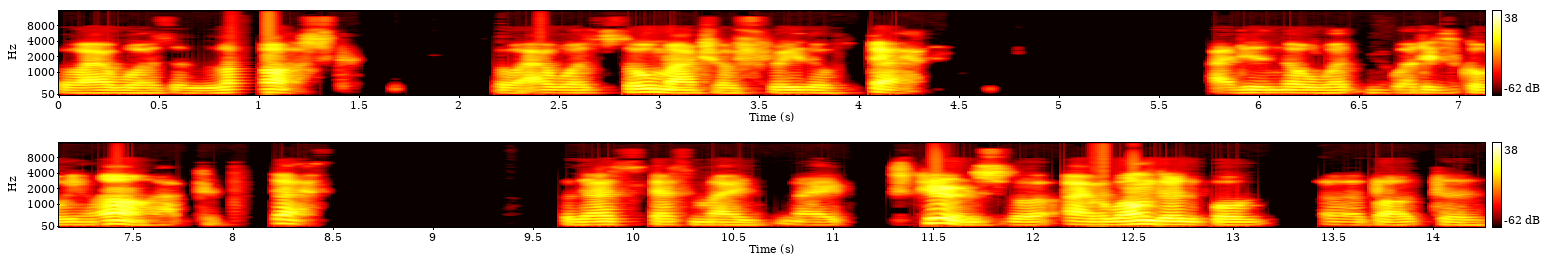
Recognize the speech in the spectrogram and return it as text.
So I was lost. So I was so much afraid of death. I didn't know what, what is going on after death. So that's that's my my experience. So I wandered for uh, about uh,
